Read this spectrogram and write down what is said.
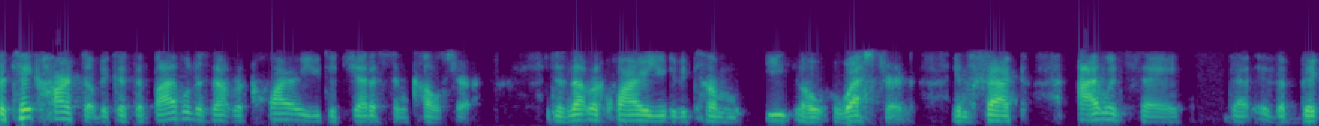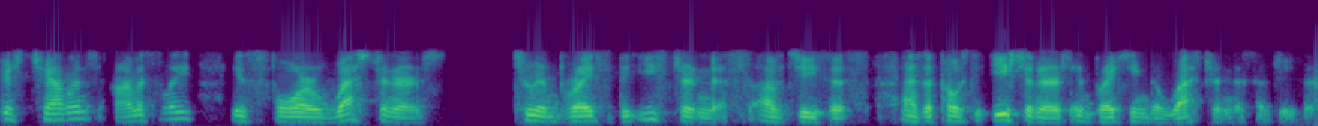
but take heart though, because the Bible does not require you to jettison culture. It does not require you to become Western. In fact, I would say that the biggest challenge, honestly, is for Westerners to embrace the Easternness of Jesus as opposed to Easterners embracing the Westernness of Jesus.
